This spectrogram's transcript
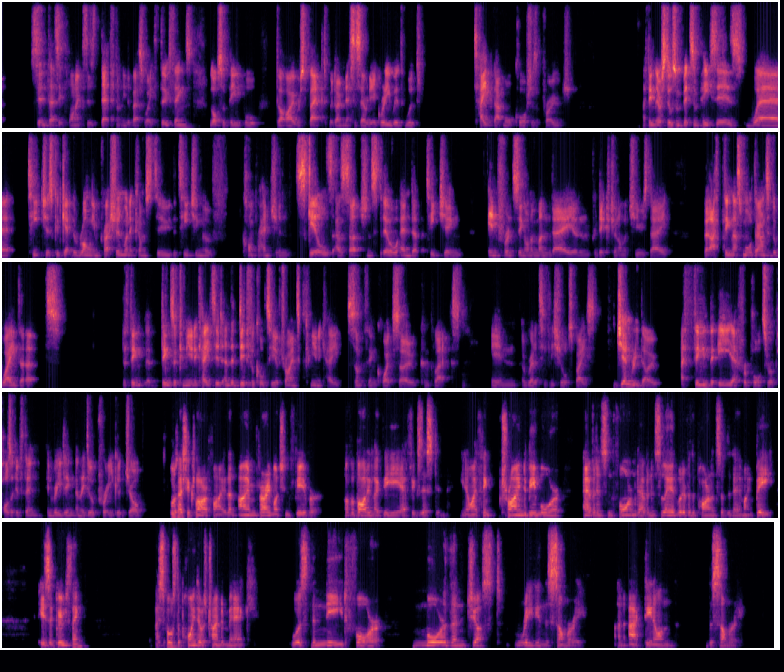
synthetic phonics is definitely the best way to do things. Lots of people that I respect but don't necessarily agree with would take that more cautious approach. I think there are still some bits and pieces where teachers could get the wrong impression when it comes to the teaching of comprehension skills as such and still end up teaching inferencing on a Monday and prediction on a Tuesday. But I think that's more down to the way that the thing things are communicated and the difficulty of trying to communicate something quite so complex in a relatively short space. Generally, though, I think the EEF reports are a positive thing in reading, and they do a pretty good job. I suppose I should clarify that I'm very much in favour of a body like the EEF existing. You know, I think trying to be more evidence informed, evidence led, whatever the parlance of the day might be, is a good thing. I suppose the point I was trying to make was the need for more than just reading the summary and acting on the summary.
